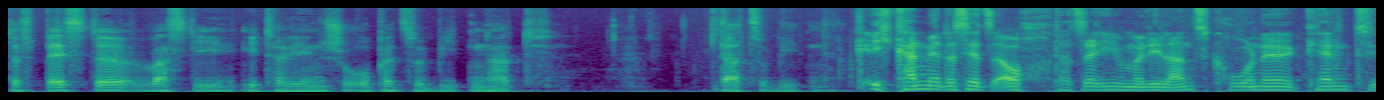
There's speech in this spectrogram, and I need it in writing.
das Beste, was die italienische Oper zu bieten hat, dazu bieten. Ich kann mir das jetzt auch tatsächlich, wenn man die Landskrone kennt,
